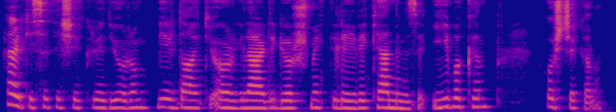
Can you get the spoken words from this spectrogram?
Herkese teşekkür ediyorum. Bir dahaki örgülerde görüşmek dileğiyle kendinize iyi bakın. Hoşçakalın.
